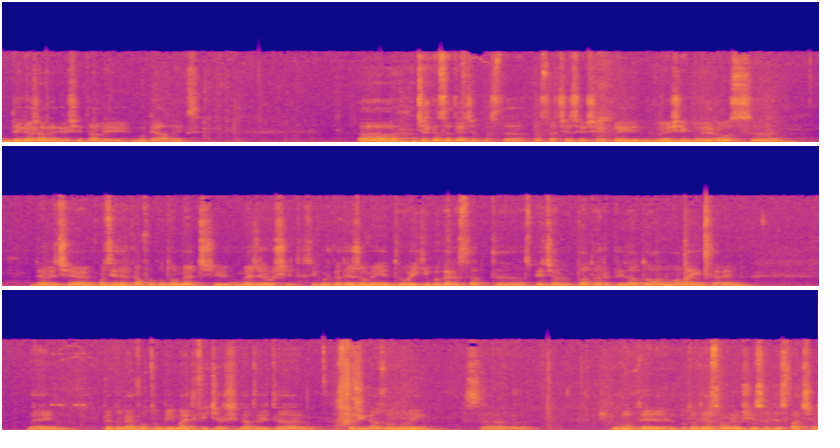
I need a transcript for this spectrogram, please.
degajare greșită a lui Gude Alex. Uh, încercăm să trecem peste, peste acest eșec, e un eșec dureros, uh, deoarece consider că am făcut un meci, un meci reușit. Sigur că deja a venit o echipă care a stat uh, în special toată repriza a doua numai la interen. E, pentru noi a fost un pic mai dificil și datorită stării gazonului să și cu toate, cu toate astea am reușit să desfacem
